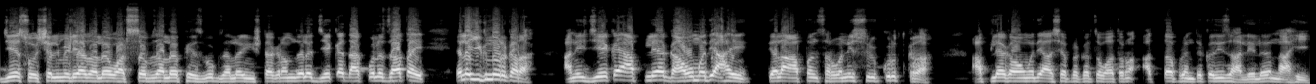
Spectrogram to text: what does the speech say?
जे सोशल मीडिया झालं व्हॉट्सअप झालं फेसबुक झालं इंस्टाग्राम झालं जे काय दाखवलं जात आहे त्याला इग्नोर करा. आणि जे काय आपल्या गावामध्ये आहे त्याला आपण सर्वांनी स्वीकृत करा. आपल्या गावामध्ये अशा प्रकारचं वातावरण आतापर्यंत कधी झालेलं नाही.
